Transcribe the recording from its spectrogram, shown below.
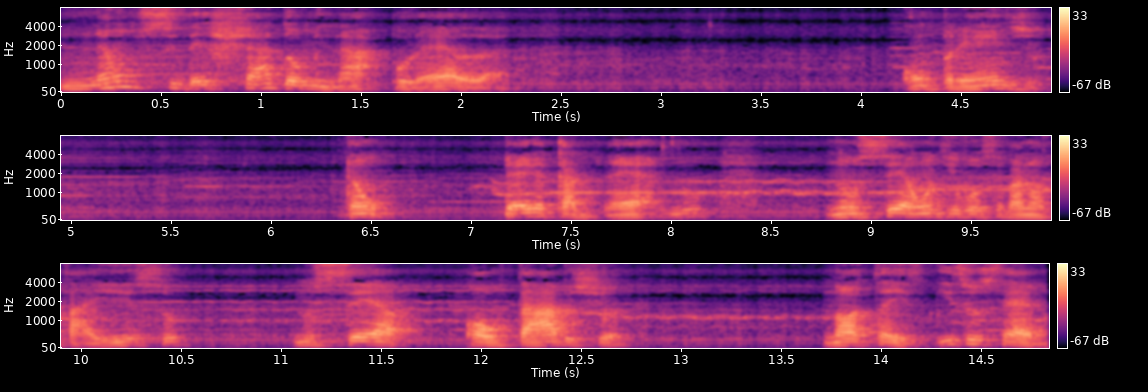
não se deixar dominar por ela. Compreende? Então, pega caderno, não sei aonde você vai anotar isso, não sei qual tablet, nota isso. Isso serve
